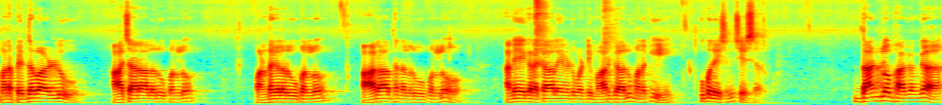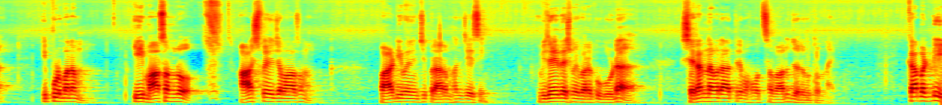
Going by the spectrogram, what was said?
మన పెద్దవాళ్ళు ఆచారాల రూపంలో పండగల రూపంలో ఆరాధనల రూపంలో అనేక రకాలైనటువంటి మార్గాలు మనకి ఉపదేశం చేశారు. దాంట్లో భాగంగా ఇప్పుడు మనం ఈ మాసంలో ఆశ్వయుజ మాసం పాడ్యమి నుంచి ప్రారంభం చేసి విజయదశమి వరకు కూడా శరన్నవరాత్రి మహోత్సవాలు జరుగుతున్నాయి. కాబట్టి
